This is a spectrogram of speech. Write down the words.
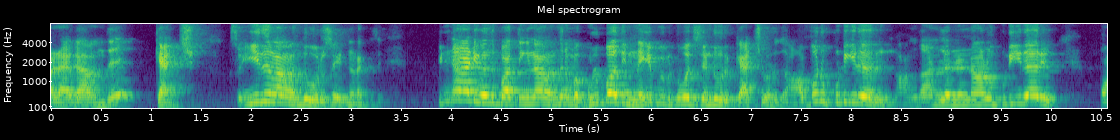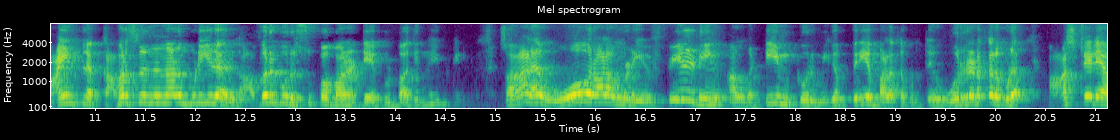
அழகா வந்து கேட்ச் ஸோ இதெல்லாம் வந்து ஒரு சைடு நடக்குது. பின்னாடி வந்து பாத்தீங்கன்னா வந்து நம்ம குல்பாதின் நெய்புக்கு டுவர்ட்ஸ் சென்று ஒரு கேட்ச் வருது. அவர் பிடிக்கிறாரு. லாங்கான்ல நின்னாலும் பிடிக்கிறாரு. பாயிண்ட்ல கவர்ஸ்ல நின்னாலும் பிடிக்கிறாரு. அவருக்கு ஒரு சூப்பர்பான டே குல்பாதின் நெய்புக்கு ஸோ அதனால ஓவரால் அவங்களுடைய ஃபீல்டிங் அவங்க டீமுக்கு ஒரு மிகப்பெரிய பலத்தை கொடுத்து ஒரு இடத்துல கூட ஆஸ்திரேலியா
